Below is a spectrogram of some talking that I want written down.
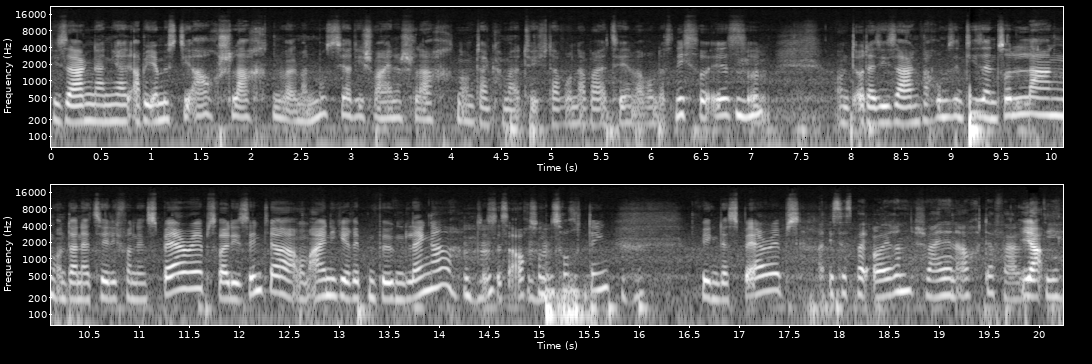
die sagen dann ja, aber ihr müsst die auch schlachten, weil man muss ja die Schweine schlachten. Und dann kann man natürlich da wunderbar erzählen, warum das nicht so ist. Und, und, oder sie sagen, warum sind die denn so lang? Und dann erzähle ich von den Spare Ribs, weil die sind ja um einige Rippenbögen länger. Das ist auch so ein Zuchtding. Wegen der Spare Ribs. Ist das bei euren Schweinen auch der Fall, Ja. dass die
